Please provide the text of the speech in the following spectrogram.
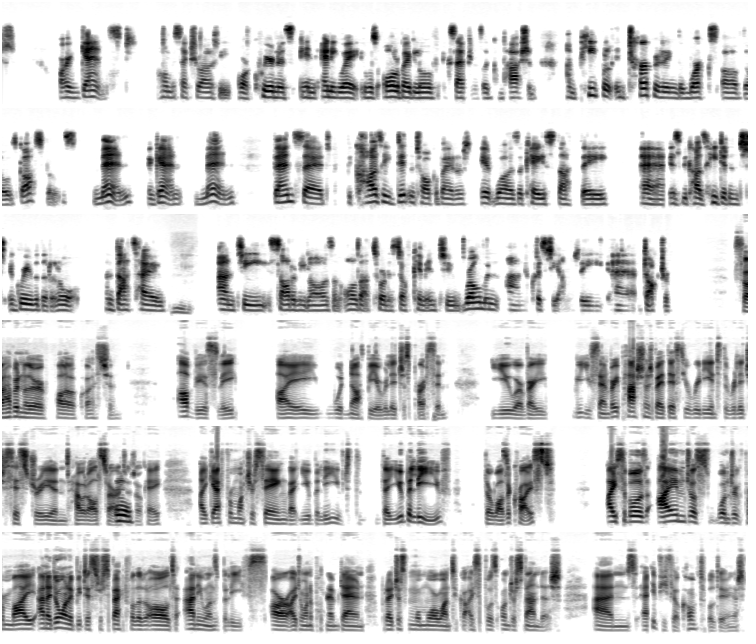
or against homosexuality or queerness in any way. It was all about love, acceptance, and compassion. And people interpreting the works of those gospels, men, again, men, then said because he didn't talk about it, it was a case that they uh, is because he didn't agree with it at all. And that's how Mm. anti sodomy laws and all that sort of stuff came into Roman and Christianity uh, doctrine. So I have another follow-up question. Obviously, I would not be a religious person. You are very you sound very passionate about this. You're really into the religious history and how it all Mm. started, okay? I get from what you're saying that you believed that you believe there was a Christ. I suppose I'm just wondering from my and I don't want to be disrespectful at all to anyone's beliefs or I don't want to put them down, but I just mo- more want to I suppose understand it and uh, if you feel comfortable doing it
